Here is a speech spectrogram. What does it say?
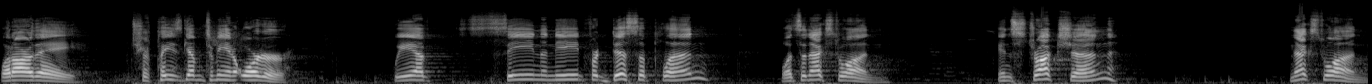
What are they? please give them to me in order. We have seen the need for discipline. What's the next one? Instruction. Next one.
